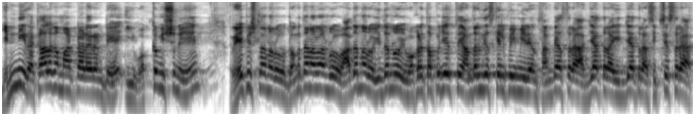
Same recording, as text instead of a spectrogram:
ఎన్ని రకాలుగా మాట్లాడారంటే ఈ ఒక్క విషయని రేపిస్టులు అన్నారు దొంగతనాలు అన్నారు అదన్నారు ఇదన్నారు ఒకటి తప్పు చేస్తే అందరం తీసుకెళ్ళిపోయి మీరు ఏమైనా చంపేస్తారా అధ్యాత్తరా ఇజ్జాత్తరా శిక్షిస్తారా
